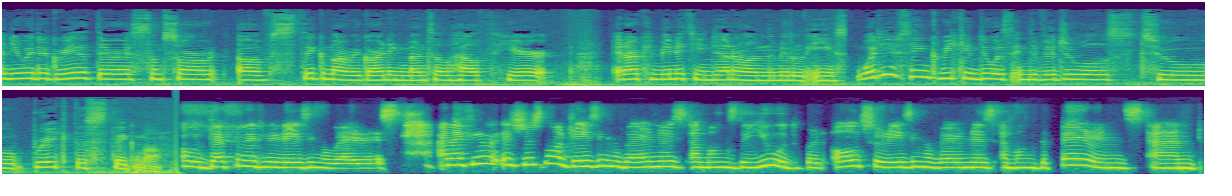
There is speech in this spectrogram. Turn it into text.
and you would agree that there is some sort of stigma regarding mental health here in our community in general in the Middle East. What do you think we can do as individuals to break this stigma? Oh, definitely raising awareness. And I feel it's just not raising awareness amongst the youth, but also raising awareness among the parents and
